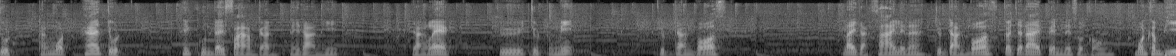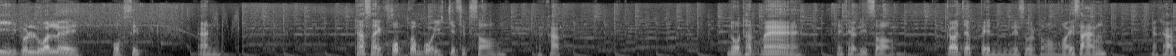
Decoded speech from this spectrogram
จุดทั้งหมด 5 จุดให้คุณได้ฟาร์มกันในด่านนี้ อย่างแรก คือจุดตรงนี้ จุดด่านบอส ไล่จากซ้ายเลยนะ จุดด่านบอสก็จะได้เป็นในส่วนของมนคัมภีร์ล้วนๆเลย 60 อัน ถ้าใส่ครบก็บวกอีก 72 นะครับโนตถัดมาในแถวที่ 2 ก็จะเป็นในส่วนของหอยสังนะครับ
